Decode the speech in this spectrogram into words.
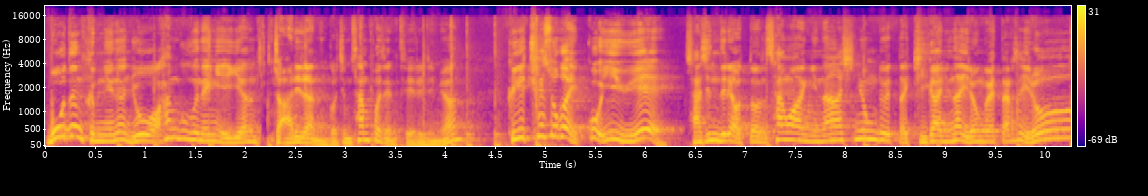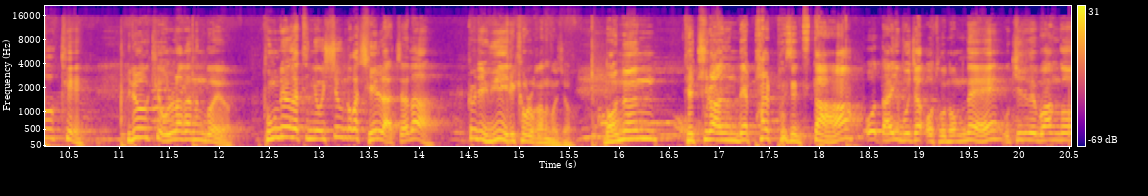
모든 금리는 요 한국은행이 얘기하는 저 R이라는 거 지금 3% 예를 들면 그게 최소가 있고 이 위에 자신들의 어떤 상황이나 신용도에 따라 기간이나 이런 거에 따라서 이렇게 이렇게 올라가는 거예요. 동료회 같은 경우 신용도가 제일 낮잖아. 그럼 이제 위에 이렇게 올라가는 거죠. 너는 대출하는데 8%다. 어 나이 보자. 어 돈 없네. 기존에 뭐 한 거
